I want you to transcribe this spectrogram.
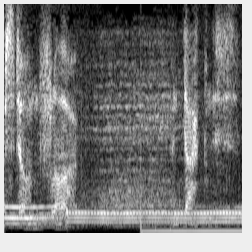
stone floor. And darkness.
